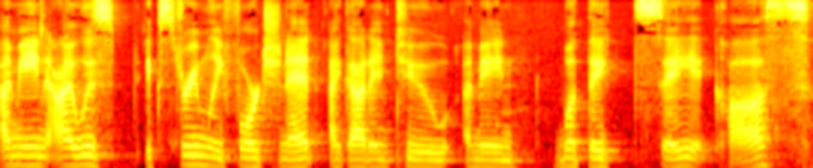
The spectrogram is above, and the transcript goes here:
I mean, I was extremely fortunate. I got into, I mean, what they say it costs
